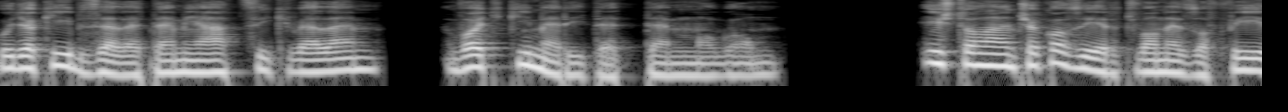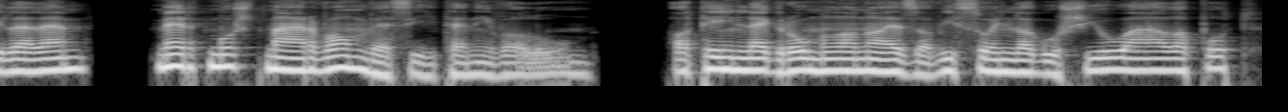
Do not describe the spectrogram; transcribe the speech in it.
hogy a képzeletem játszik velem, vagy kimerítettem magam. És talán csak azért van ez a félelem, mert most már van veszíteni valóm. Ha tényleg romlana ez a viszonylagos jó állapot,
